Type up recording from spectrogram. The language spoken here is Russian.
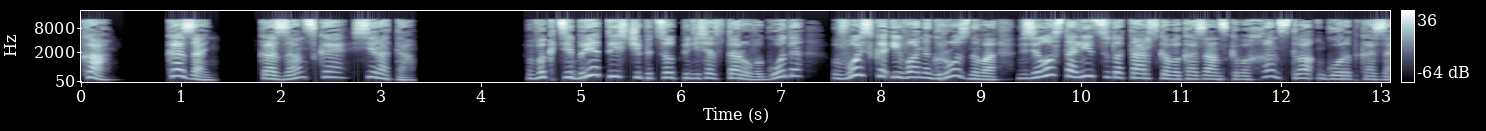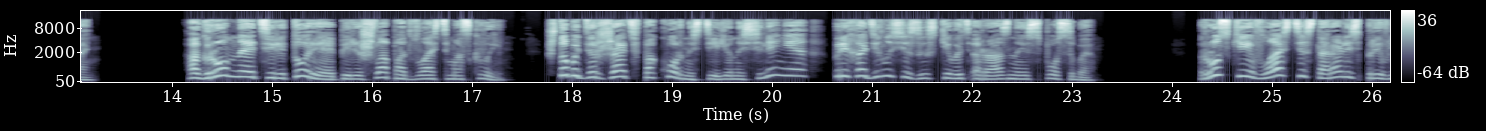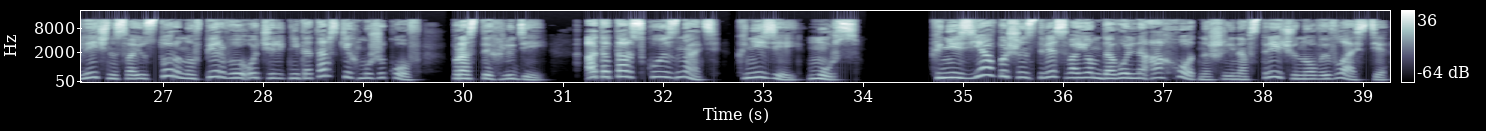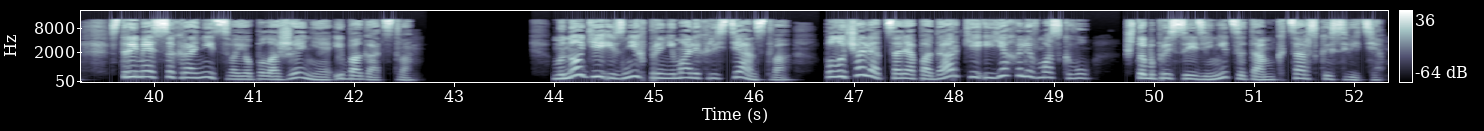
К. Казань. Казанская сирота. В октябре 1552 года войско Ивана Грозного взяло столицу татарского Казанского ханства, город Казань. Огромная территория перешла под власть Москвы. Чтобы держать в покорности ее население, приходилось изыскивать разные способы. Русские власти старались привлечь на свою сторону в первую очередь не татарских мужиков, простых людей, а татарскую знать, князей, мурс. Князья в большинстве своем довольно охотно шли навстречу новой власти, стремясь сохранить свое положение и богатство. Многие из них принимали христианство, получали от царя подарки и ехали в Москву, чтобы присоединиться там к царской свите.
